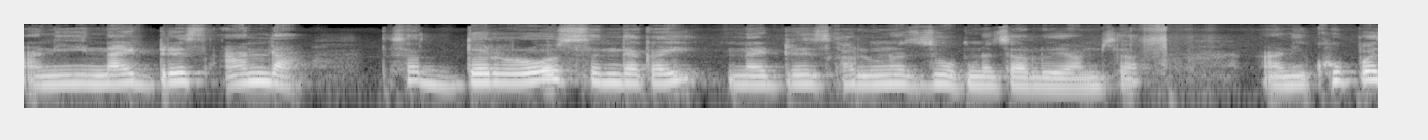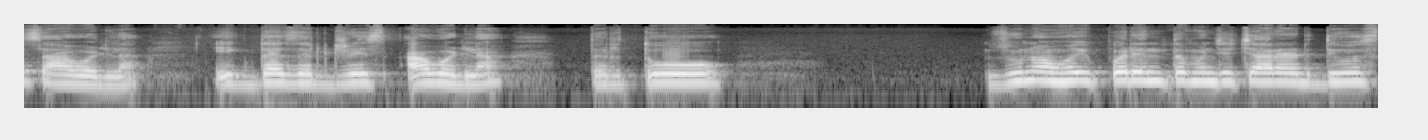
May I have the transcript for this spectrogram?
आणि नाईट ड्रेस आणला तसा दररोज संध्याकाळी नाईट ड्रेस घालूनच झोपणं चालू आहे आमचा. आणि खूपच आवडला. एकदा जर ड्रेस आवडला तर तो जुना होईपर्यंत म्हणजे चार आठ दिवस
